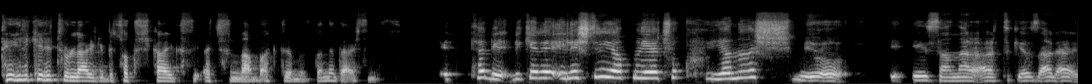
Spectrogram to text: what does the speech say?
tehlikeli türler gibi satış kaygısı açısından baktığımızda ne dersiniz? E, tabii bir kere eleştiri yapmaya çok yanaşmıyor insanlar artık yazarlar.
